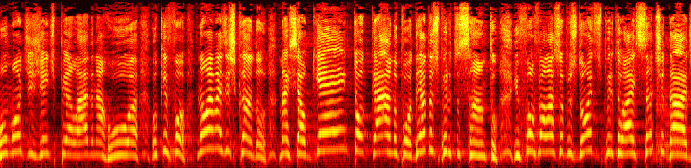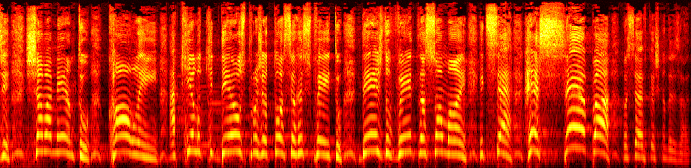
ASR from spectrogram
um monte de gente pelada na rua rua, o que for, não é mais escândalo. Mas se alguém tocar no poder do Espírito Santo e for falar sobre os dons espirituais, santidade, chamamento, calling, aquilo que Deus projetou a seu respeito, desde o ventre da sua mãe, e disser, receba, você vai ficar escandalizado.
